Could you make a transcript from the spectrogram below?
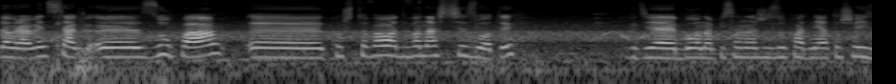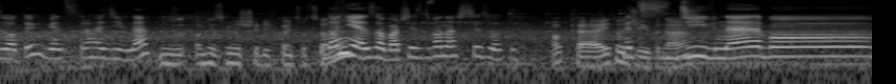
Dobra, więc tak, y, zupa y, kosztowała 12 zł, gdzie było napisane, że zupa dnia to 6 zł, więc trochę dziwne. Oni zmniejszyli w końcu cenę? No nie, zobacz, jest 12 zł. Okej, to Więc dziwne. dziwne, bo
